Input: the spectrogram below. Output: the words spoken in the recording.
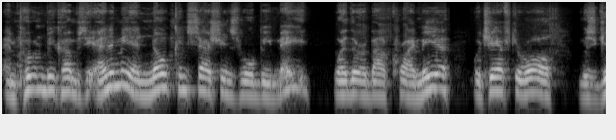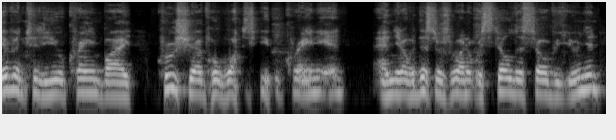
And Putin becomes the enemy, and no concessions will be made, whether about Crimea, which, after all, was given to the Ukraine by Khrushchev, who was a Ukrainian. And, you know, this was when it was still the Soviet Union.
